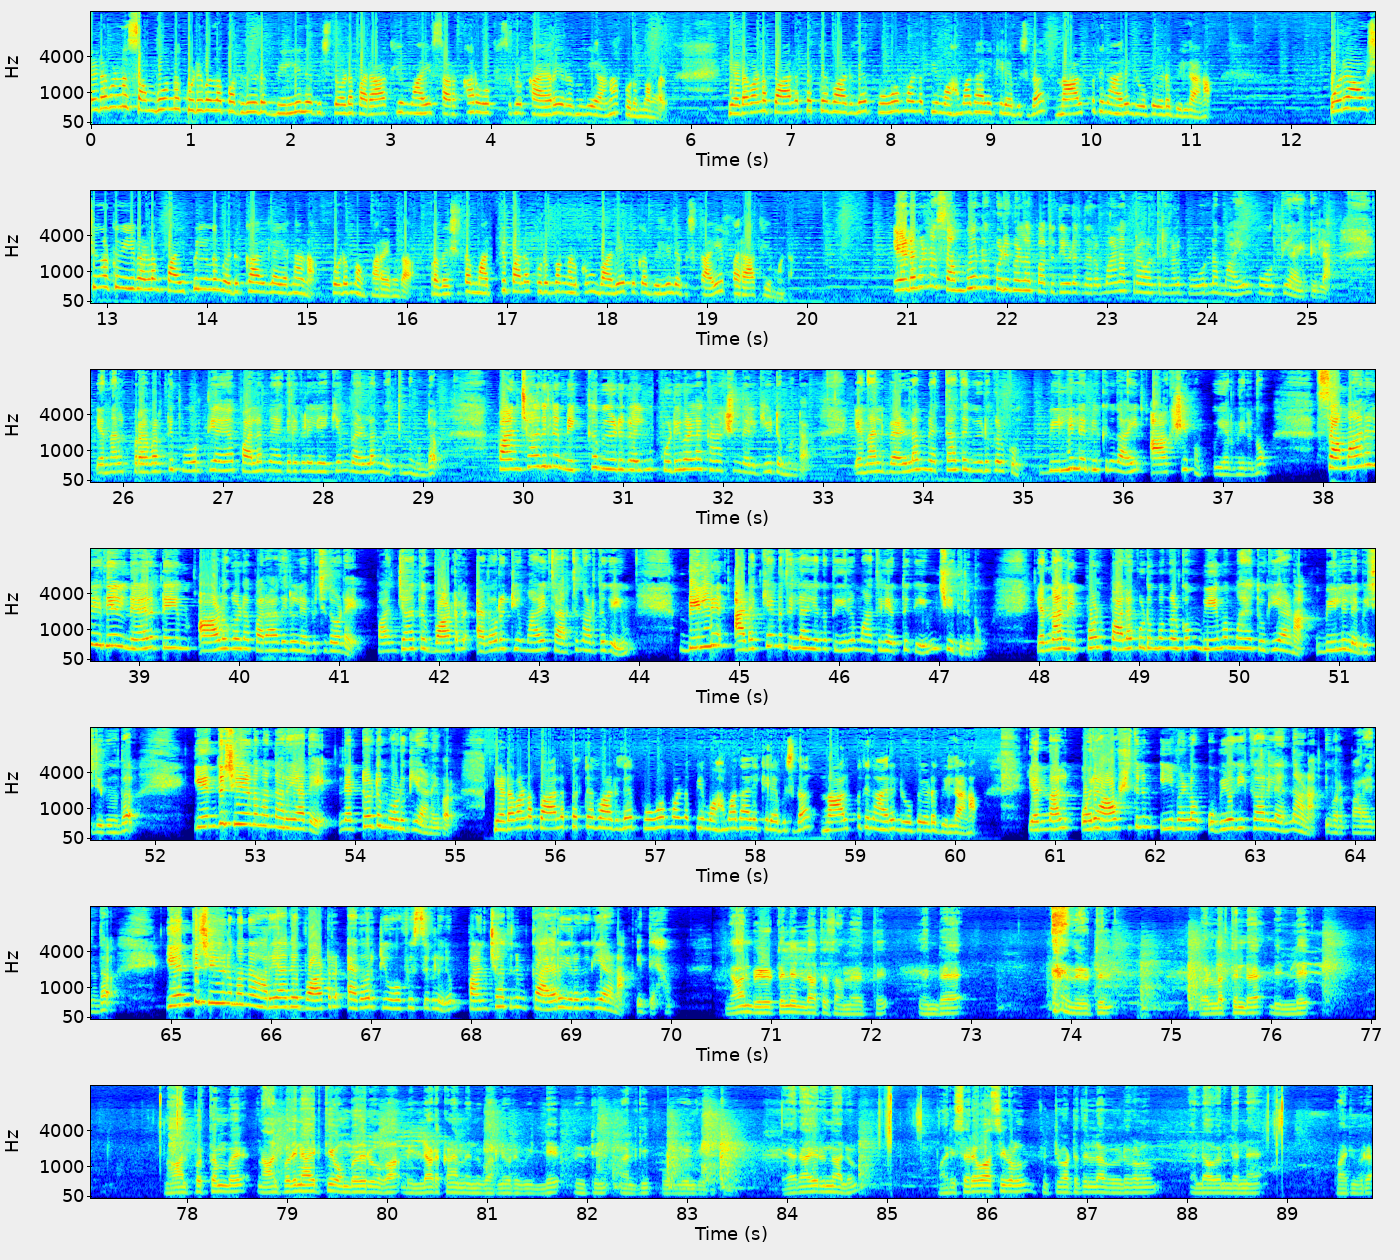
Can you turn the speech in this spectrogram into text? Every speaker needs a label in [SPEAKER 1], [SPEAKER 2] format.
[SPEAKER 1] എടവണ്ണ സമ്പൂർണ കുടിവെള്ള പദ്ധതിയുടെ ബില്ല് ലഭിച്ചതോടെ പരാതിയുമായി സർക്കാർ ഓഫീസുകൾ കയറിയിറങ്ങുകയാണ് കുടുംബങ്ങൾ. എടവണ്ണ പാലപ്പറ്റ വാർഡിലെ പൂവമണ്ണ പി മുഹമ്മദ് അലിക്ക് ലഭിച്ചത് നാൽപ്പതിനായിരം രൂപയുടെ ബില്ലാണ്. ഒരാവശ്യങ്ങൾക്കും ഈ വെള്ളം പൈപ്പിൽ നിന്നും എടുക്കാറില്ല എന്നാണ് കുടുംബം പറയുന്നത്. പ്രദേശത്തെ മറ്റു പല കുടുംബങ്ങൾക്കും വലിയ തുക ബില്ല് ലഭിച്ചതായി പരാതിയുമുണ്ട്. എടവണ്ണ സമ്പൂർണ കുടിവെള്ള പദ്ധതിയുടെ നിർമ്മാണ പ്രവർത്തനങ്ങൾ പൂർണമായും പൂർത്തിയായിട്ടില്ല. എന്നാൽ പ്രവൃത്തി പൂർത്തിയായ പല മേഖലകളിലേക്കും വെള്ളം എത്തുന്നുമുണ്ട്. പഞ്ചായത്തിലെ മിക്ക വീടുകളിലും കുടിവെള്ള കണക്ഷൻ നൽകിയിട്ടുമുണ്ട്. എന്നാൽ വെള്ളം എത്താത്ത വീടുകൾക്കും ബില്ല് ലഭിക്കുന്നതായി ആക്ഷേപം ഉയർന്നിരുന്നു. സമാന രീതിയിൽ നേരത്തെയും ആളുകളുടെ പരാതികൾ ലഭിച്ചതോടെ പഞ്ചായത്ത് വാട്ടർ അതോറിറ്റിയുമായി ചർച്ച നടത്തുകയും ബില്ല് അടയ്ക്കേണ്ടതില്ല എന്ന തീരുമാനത്തിൽ എത്തുകയും ചെയ്തിരുന്നു. എന്നാൽ ഇപ്പോൾ പല കുടുംബങ്ങൾക്കും ഭീമമായ തുകയാണ് ബില്ല് ലഭിച്ചിരിക്കുന്നത്. എന്തു ചെയ്യണമെന്നറിയാതെ നെട്ടോട്ട് മോടുകയാണ് ഇവർ. എടവണ്ണ പാലപ്പറ്റ വാർഡിലെ പൂവമണ്ണ് പി മുഹമ്മദ് അലിക്ക് ലഭിച്ചത് നാൽപ്പതിനായിരം രൂപയുടെ ബില്ലാണ്. എന്നാൽ ഒരാവശ്യത്തിനും ഈ വെള്ളം ഉപയോഗിക്കാറില്ല എന്നാണ് ഇവർ പറയുന്നത്. എന്തു ചെയ്യണമെന്ന് അറിയാതെ വാട്ടർ അതോറിറ്റി ഓഫീസുകളിലും പഞ്ചായത്തിനും കയറി ഇറങ്ങുകയാണ് ഇദ്ദേഹം.
[SPEAKER 2] ഞാൻ വീട്ടിലില്ലാത്ത സമയത്ത് എന്റെ വീട്ടിൽ വെള്ളത്തിന്റെ ബില്ല് നാൽപ്പത്തൊമ്പത് നാൽപ്പതിനായിരത്തി ഒമ്പത് രൂപ ബില്ലടക്കണമെന്ന് പറഞ്ഞൊരു ബില്ല് വീട്ടിൽ നൽകി പോവുകയും ചെയ്തിട്ടുണ്ട്. ഏതായിരുന്നാലും പരിസരവാസികളും ചുറ്റുവട്ടത്തിലുള്ള വീടുകളും എല്ലാവരും തന്നെ പരിപുര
